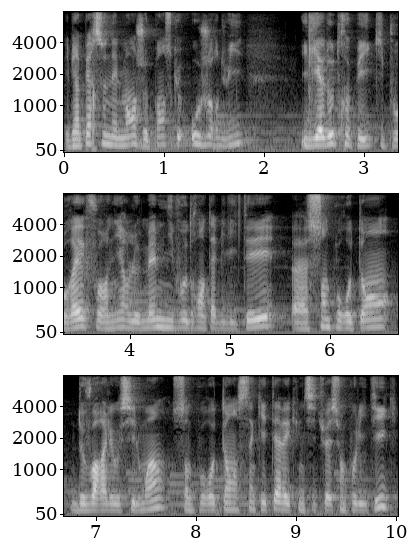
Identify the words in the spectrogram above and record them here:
Eh bien personnellement, je pense qu'aujourd'hui, il y a d'autres pays qui pourraient fournir le même niveau de rentabilité euh, sans pour autant devoir aller aussi loin, sans pour autant s'inquiéter avec une situation politique.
